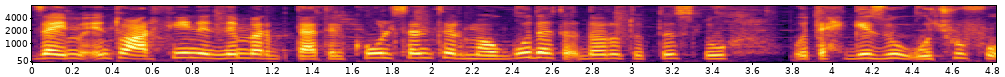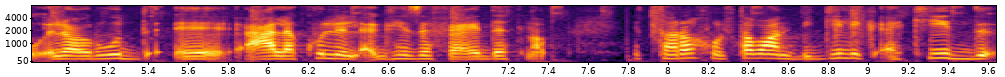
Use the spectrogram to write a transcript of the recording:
زي ما أنتوا عارفين النمر بتاعت ال call center موجودة تقدروا تتصلوا وتحجزوا وتشوفوا العروض آه، على كل الأجهزة في عيادات نبض. الترهل طبعا بيجيلك أكيد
